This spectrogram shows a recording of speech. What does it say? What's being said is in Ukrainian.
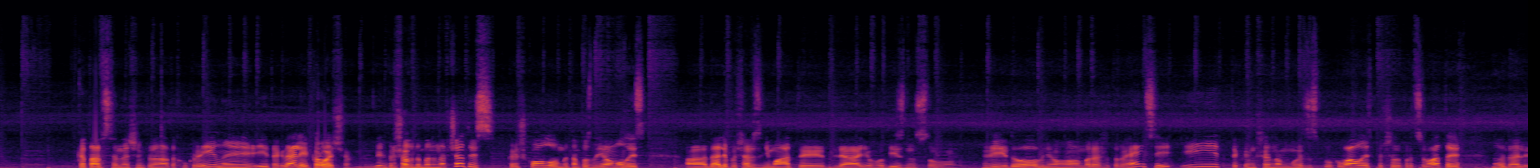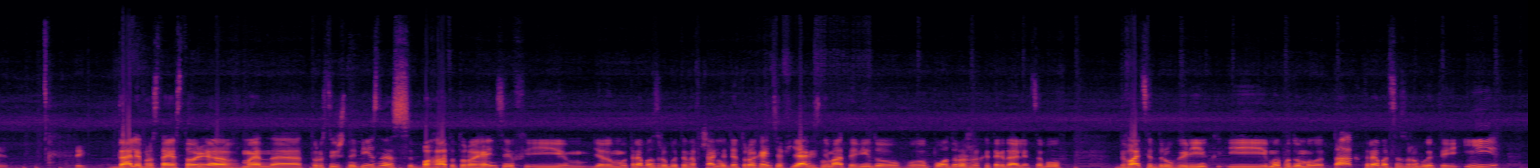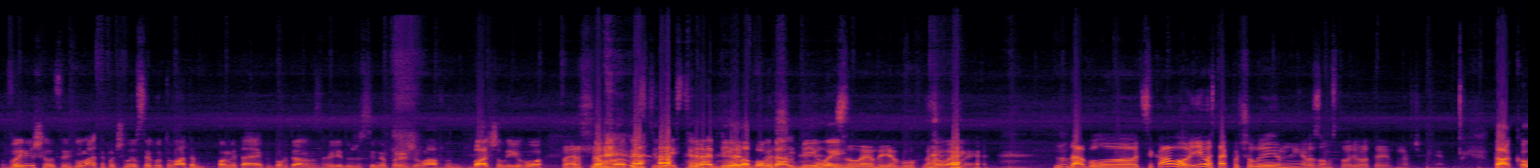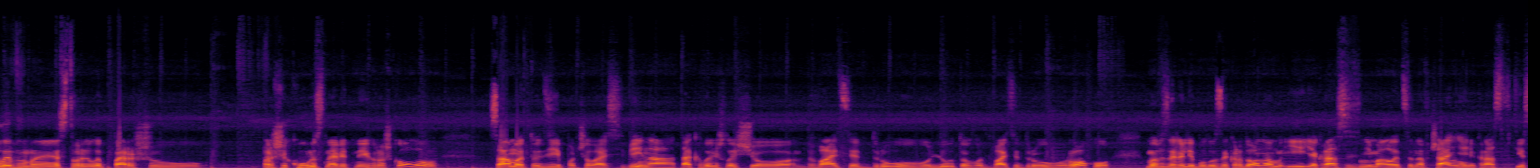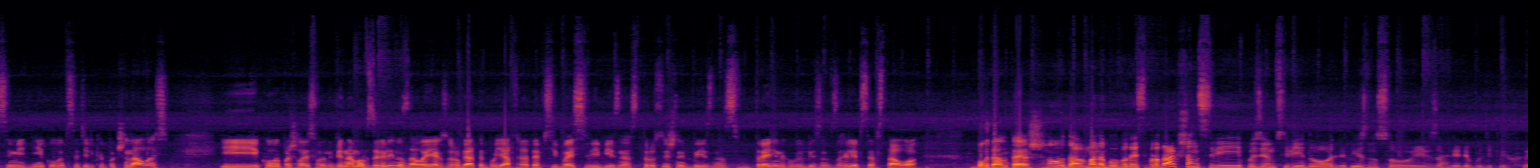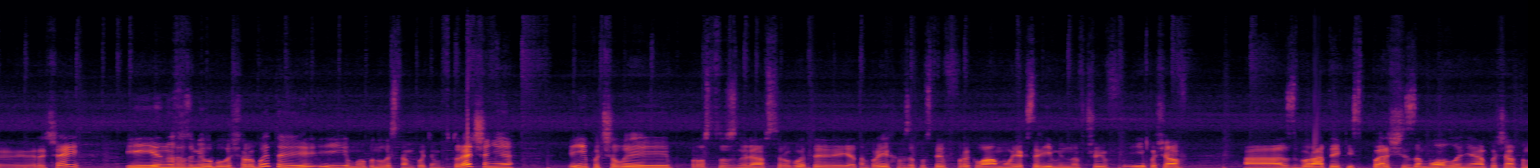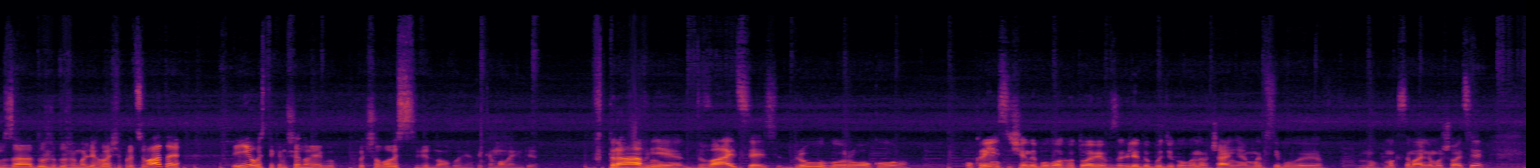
Катався на чемпіонатах України і так далі. Коротше, він прийшов до мене навчатись в кайшколу, ми там познайомились. А далі почав знімати для його бізнесу відео. В нього мережа турагенцій, і таким чином ми заспілкувались, почали працювати. Ну і далі Далі проста історія. В мене туристичний бізнес, багато турагентів, і я думаю, треба зробити навчання для турагентів, як знімати відео в подорожах і так далі. Це був 22 рік, і ми подумали, так, треба це зробити. І вирішили це знімати, почали все готувати. Пам'ятаю, як Богдан взагалі дуже сильно переживав. Ви бачили його перше навпроти стіни, стіна біла, Богдан білий, зелений я був. зелений. Ну так, да, було цікаво, і ось так почали разом створювати навчання. Так, коли ми створили першу, перший курс навіть на ігрошколу, саме тоді почалась війна. Так вийшло, що 22 лютого 22 року ми взагалі були за кордоном і якраз знімали це навчання, якраз в ті самі дні, коли все тільки починалось. І коли почалась війна, ми взагалі не знали, як заробляти, бо я втратив всі весь свій бізнес, туристичний бізнес, тренінговий бізнес, взагалі все встало. Богдан теж. Ну да, в мене був в Одесі продакшн свій по зйомці відео для бізнесу і взагалі для будь-яких е, речей. І не зрозуміло було, що робити. І ми опинились там потім в Туреччині і почали просто з нуля все робити. Я там приїхав, запустив рекламу, як Сергій мене навчив, і почав а, збирати якісь перші замовлення, почав там за дуже дуже малі гроші працювати. І ось таким чином якби почалось відновлення таке маленьке. В травні 22-го року українці ще не були готові взагалі до будь-якого навчання. Ми всі були ну, в максимальному шоці.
